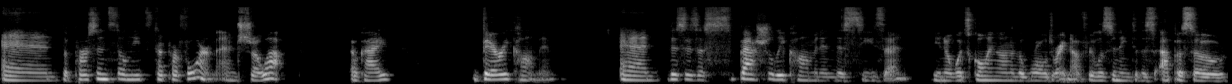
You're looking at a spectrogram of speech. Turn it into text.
and the person still needs to perform and show up. Okay, very common and this is especially common in this season. You know, what's going on in the world right now. If you're listening to this episode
